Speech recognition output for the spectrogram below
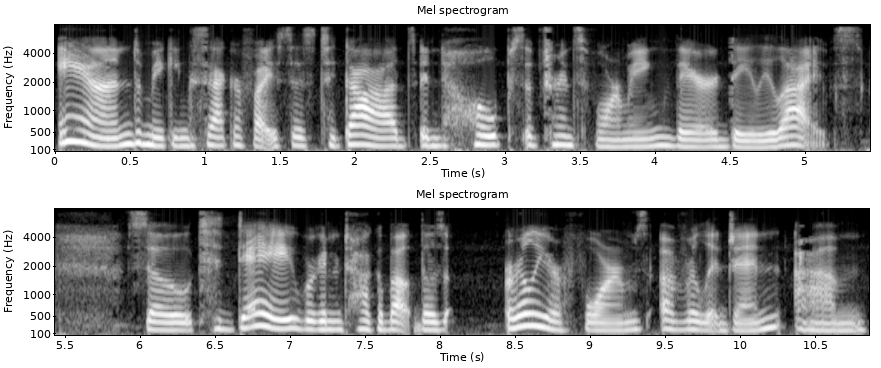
and making sacrifices to gods in hopes of transforming their daily lives. So, today we're going to talk about those earlier forms of religion, um,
